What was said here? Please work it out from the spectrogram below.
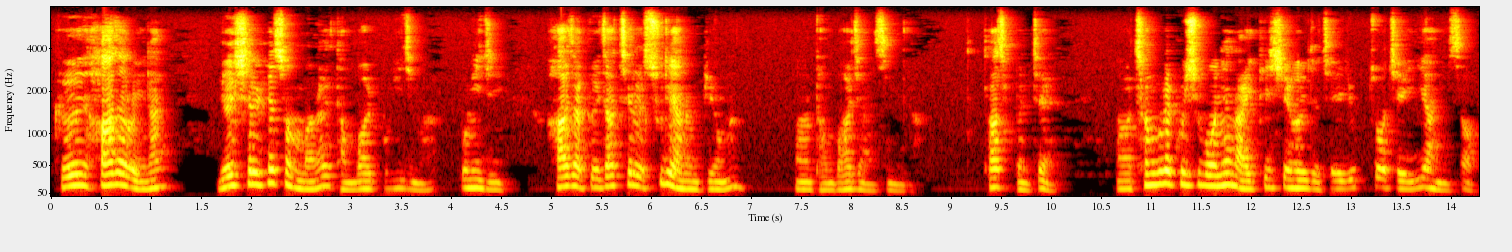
그 하자로 인한 멸실 훼손만을 담보할 뿐이지만, 뿐이지 하자 그 자체를 수리하는 비용은 어, 담보하지 않습니다. 다섯 번째, 1995년 어, ITC 헐즈 제6조 제2항에서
